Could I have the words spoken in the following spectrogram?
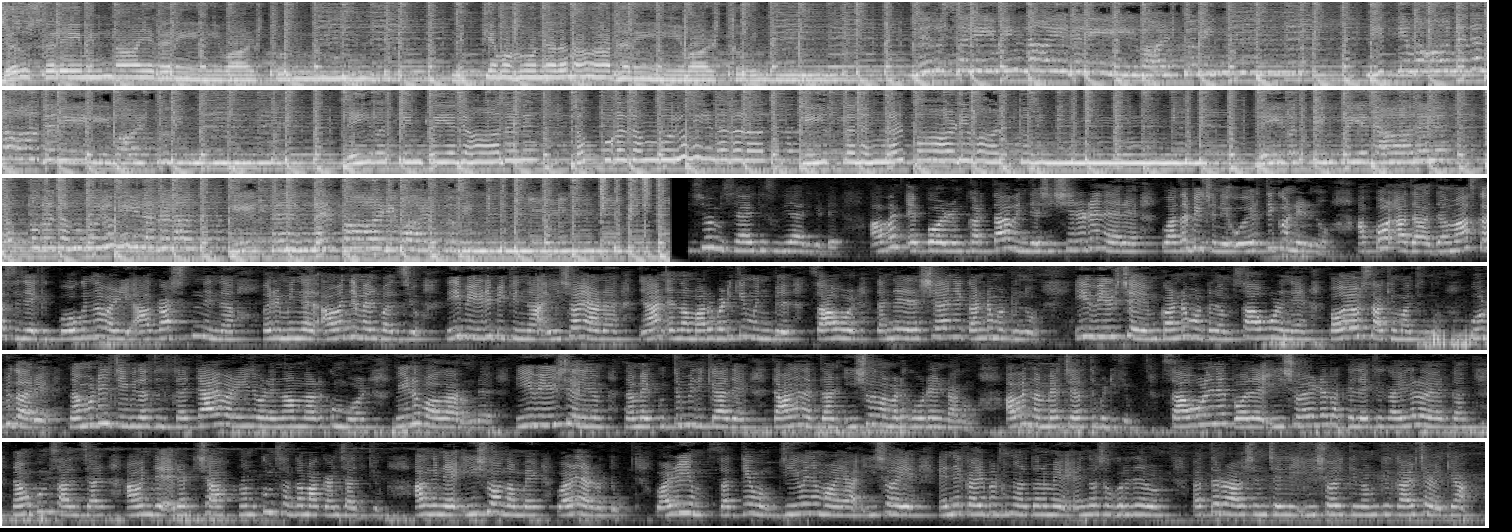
ജെറുസലേമിൻ നായകനെ വാഴ്ത്തുവിൻ. നിത്യമഹോന്നതനാഥനെ വാഴ്ത്തുവിൻ. ദൈവത്തിൻ തപ്പുകൾ തമ്പുരു വീണകളാൽ കീർത്തനങ്ങൾ പാടി വാഴ്ത്തുവിൻ. ഈശോ മിശിഹായ്ക്ക് സ്തുതിയായിരിക്കട്ടെ അവൻ എപ്പോഴും കർത്താവിന്റെ ശിഷ്യരുടെ നേരെ വധഭീഷണി ഉയർത്തിക്കൊണ്ടിരുന്നു. അപ്പോൾ അതാ ദമാസ്കസിലേക്ക് പോകുന്ന വഴി ആകാശത്ത് നിന്ന് ഒരു മിന്നൽ അവന്റെ മേൽ പതിച്ചു. നീ പീഡിപ്പിക്കുന്ന ഈശോയാണ് ഞാൻ എന്ന മറുപടിക്ക് മുൻപിൽ സാവൂൾ തന്റെ രക്ഷകനെ കണ്ടുമുട്ടുന്നു. ഈ വീഴ്ചയും കണ്ടുമുട്ടലും സാവൂളിനെ പോയോസാക്കി മാറ്റുന്നു. കൂട്ടുകാരെ നമ്മുടെ ജീവിതത്തിൽ തെറ്റായ വഴിയിലൂടെ നാം നടക്കുമ്പോൾ വീണു പോകാറുണ്ട്. ഈ വീഴ്ചയിലും നമ്മെ കുറ്റം പിരിക്കാതെ താങ്ങി നിർത്താൻ ഈശോ നമ്മുടെ കൂടെ ഉണ്ടാകും. അവൻ നമ്മെ ചേർത്ത് പിടിക്കും. സാവൂളിനെ പോലെ ഈശോയുടെ പക്കലേക്ക് കൈകൾ ഉയർത്താൻ നമുക്കും സാധിച്ചാൽ അവന്റെ രക്ഷ നമുക്കും സ്വന്തമാക്കാൻ സാധിക്കും. അങ്ങനെ ഈശോ നമ്മെ വഴി നടത്തും. വഴിയും സത്യവും ജീവനുമായ ഈശോയെ എന്നെ കൈപിടിച്ച് നിർത്തണമേ എന്ന സുഹൃതവും പത്ത് പ്രാവശ്യം ചൊല്ലി ഈശോയ്ക്ക് നമുക്ക് കാഴ്ചവെക്കാം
